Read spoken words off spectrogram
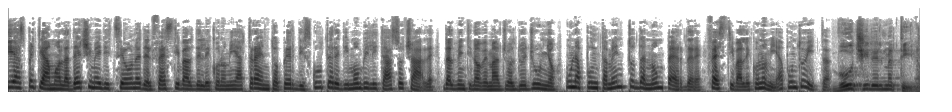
Vi aspettiamo alla decima edizione del Festival dell'Economia a Trento per discutere di mobilità sociale dal 29 maggio al 2 giugno. Un appuntamento da non perdere. festivaleconomia.it. Voci del mattino.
